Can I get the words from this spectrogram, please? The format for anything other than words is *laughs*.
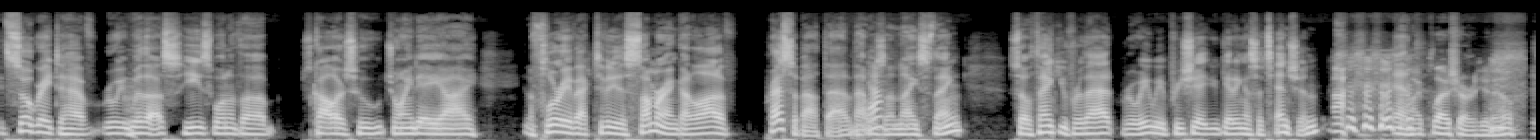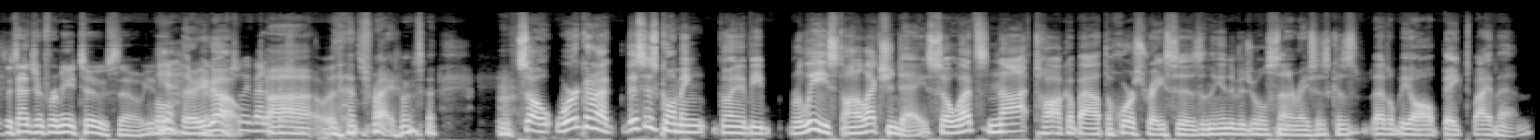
It's so great to have Ruy with us. He's one of the scholars who joined AEI in a flurry of activity this summer and got a lot of press about that. That yeah. was a nice thing. So thank you for that, Ruy. We appreciate you getting us attention. *laughs* and, My pleasure. You know, it's attention for me too. So you well, yeah, there you go. Uh, *laughs* that's right. *laughs* so we're gonna. This is coming going to be released on election day. So let's not talk about the horse races and the individual Senate races because that'll be all baked by then.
